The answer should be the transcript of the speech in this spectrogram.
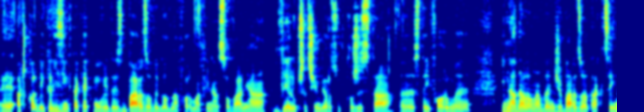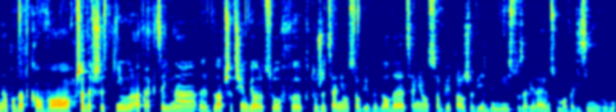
E, aczkolwiek leasing, tak jak mówię, to jest bardzo wygodna forma finansowania. Wielu przedsiębiorców korzysta e, z tej formy i nadal ona będzie bardzo atrakcyjna podatkowo. Przede wszystkim atrakcyjna e, dla przedsiębiorców, którzy cenią sobie wygodę, cenią sobie to, że w jednym miejscu zawierając umowę leasingu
